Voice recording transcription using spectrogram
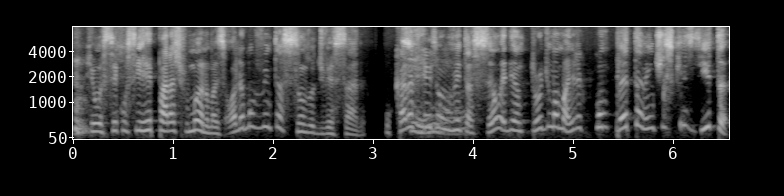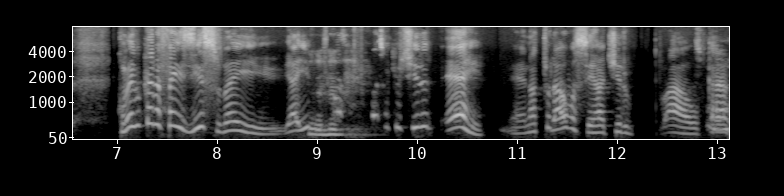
Porque você conseguir reparar, tipo, mano, mas olha a movimentação do adversário. O cara Sim, fez uma movimentação, ele entrou de uma maneira completamente esquisita. Como é que o cara faz isso, né? E, e aí uhum. faz, faz, com que o tiro erre. É natural você errar tiro. Ah, o Sim. cara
